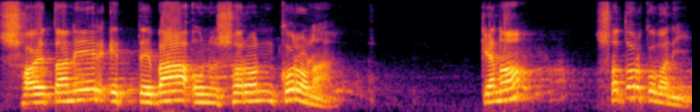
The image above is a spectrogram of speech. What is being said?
শয়তানের এত্তেবা অনুসরণ করো না। কেন? সতর্কবাণী,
